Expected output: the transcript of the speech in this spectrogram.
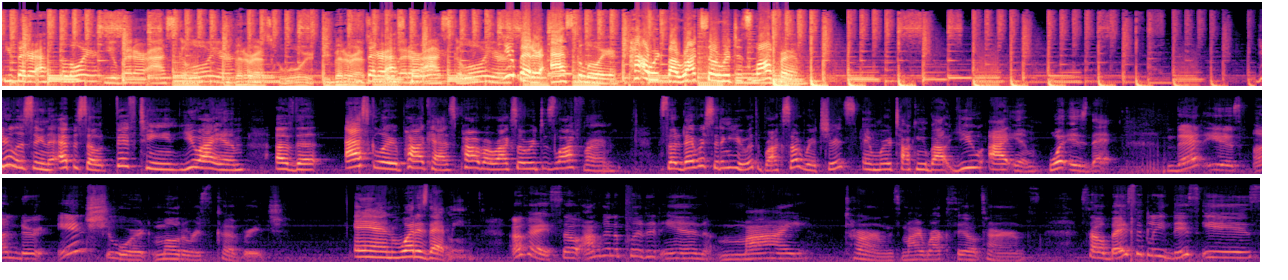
You better ask a lawyer. You better ask a lawyer. You better ask a lawyer. You better ask. better You ask better a lawyer. ask a lawyer. You better ask a lawyer. Powered by Roxell Richards Law Firm. You're listening to episode 15 UIM of the Ask a Lawyer podcast powered by Roxell Richards Law Firm. So today we're sitting here with Roxell Richards and we're talking about UIM. What is that? That is underinsured motorist coverage. And what does that mean? Okay, so I'm going to put it in my terms, my Roxell terms. So basically, this is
